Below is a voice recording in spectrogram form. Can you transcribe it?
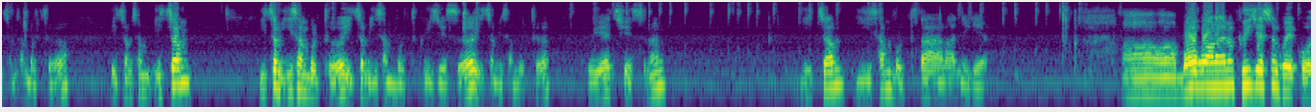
2.3V, 2.3, 2. 2.23V, 2.23V VGS, 2.23V, VHS는 2.23V다라는 얘기예요. 어, 뭐 구하냐면 VGS는 구했고,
